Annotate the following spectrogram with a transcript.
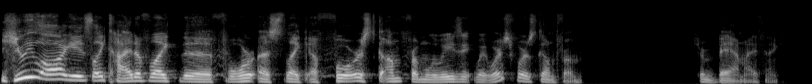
Huey Long is like kind of like the for us like a Forrest Gump from Louisiana. Wait, where's Forrest Gump from? From Bam, I think.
